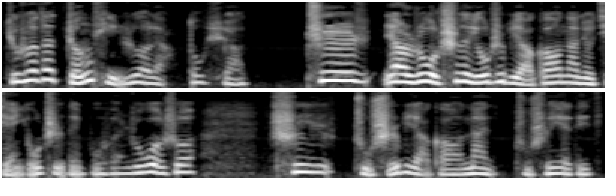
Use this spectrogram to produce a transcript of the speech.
就是说，他整体热量都需要吃。要如果吃的油脂比较高，那就减油脂那部分；如果说吃主食比较高，那主食也得减。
